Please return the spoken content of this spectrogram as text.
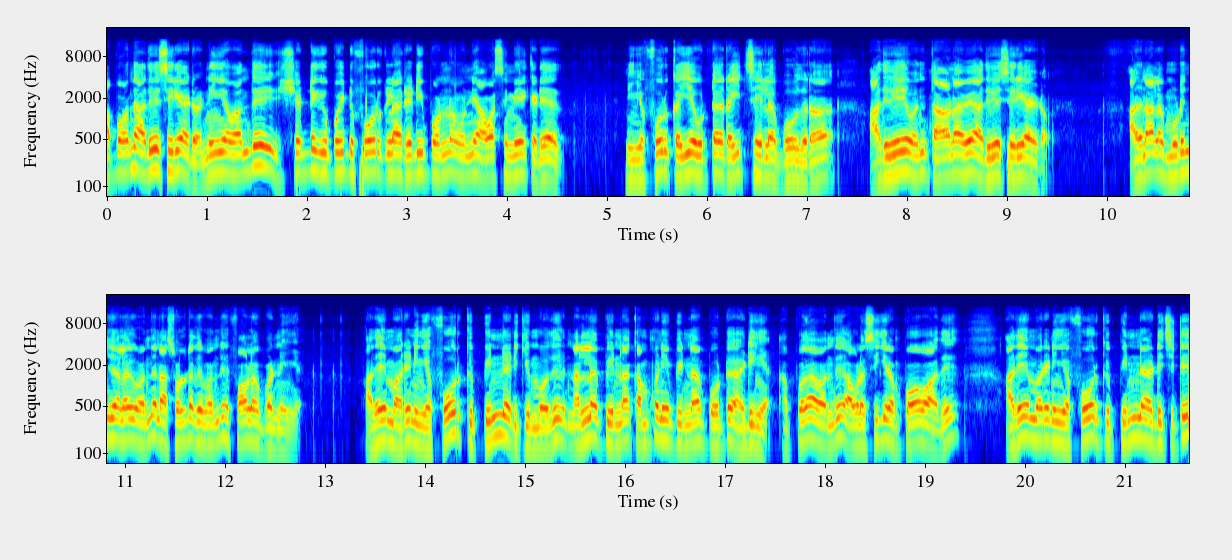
அப்போ வந்து அதுவே சரியாயிடும். நீங்கள் வந்து ஷெட்டுக்கு போயிட்டு ஃபோர்க்கெலாம் ரெடி பண்ணணும் ஒன்றும் அவசியமே கிடையாது. நீங்கள் ஃபோர் கையை விட்டால் ரைட் சைடில் போகுதுன்னா அதுவே வந்து தானாகவே அதுவே சரியாயிடும். அதனால் முடிஞ்ச அளவு வந்து நான் சொல்கிறது வந்து ஃபாலோ பண்ணிங்க. அதே மாதிரி நீங்கள் ஃபோர்க்கு பின் அடிக்கும்போது நல்ல பின்னாக கம்பெனி பின்னாக போட்டு அடிங்க. அப்போ தான் வந்து அவ்வளோ சீக்கிரம் போகாது அதே மாதிரி நீங்கள் ஃபோர்க்கு பின் அடிச்சுட்டு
